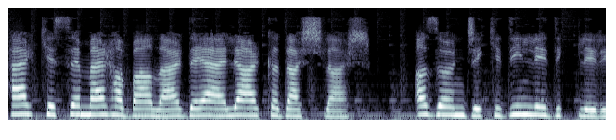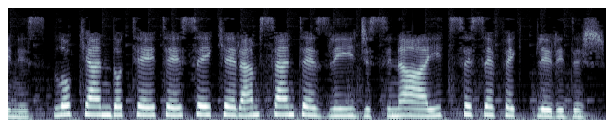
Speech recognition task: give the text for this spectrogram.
Herkese merhabalar değerli arkadaşlar. Az önceki dinledikleriniz, Lokendo TTS Kerem sentezleyicisine ait ses efektleridir.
